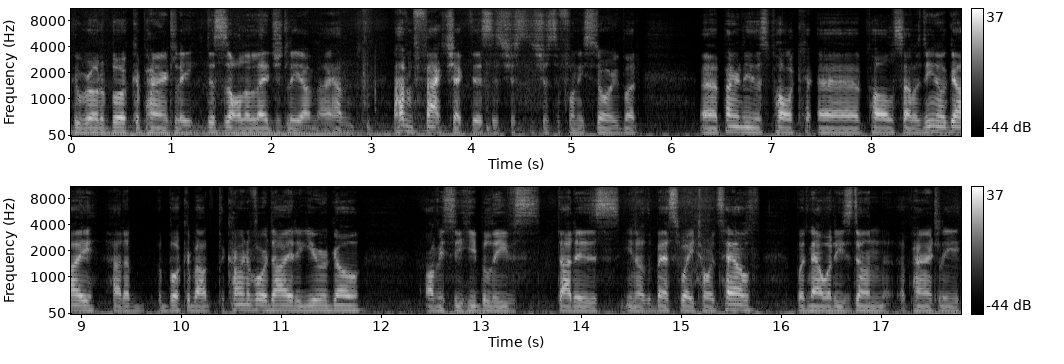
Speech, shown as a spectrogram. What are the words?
who wrote a book. Apparently, this is all allegedly. I'm, I haven't I haven't fact checked this. It's just it's just a funny story, but. Uh, apparently, this Paul uh, Paul Saladino guy had a, a book about the carnivore diet a year ago. Obviously, he believes that is you know the best way towards health. But now what he's done apparently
